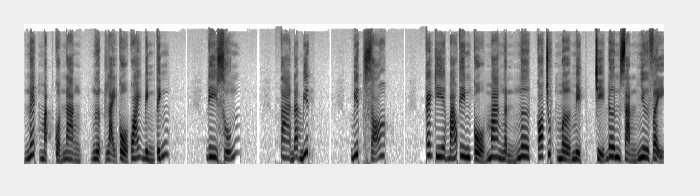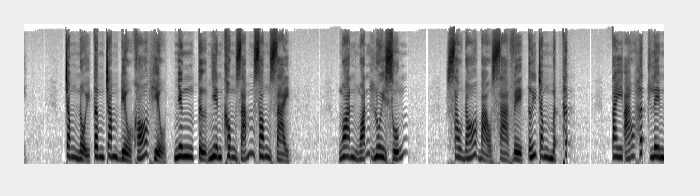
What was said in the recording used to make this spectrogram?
nét mặt của nàng ngược lại cổ quái bình tĩnh. Đi xuống. Ta đã biết. Biết rõ. Cái kia báo tin cổ ma ngẩn ngơ có chút mờ mịt, chỉ đơn giản như vậy. Trong nội tâm trăm điều khó hiểu, nhưng tự nhiên không dám rong dài. Ngoan ngoãn lui xuống. Sau đó bảo xà về tới trong mật thất. Tay áo hất lên,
